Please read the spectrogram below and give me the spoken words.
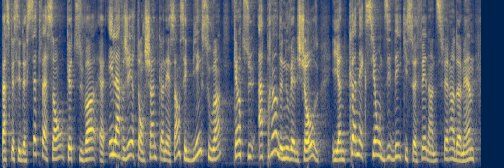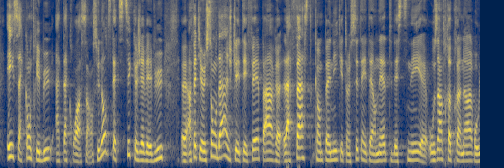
Parce que c'est de cette façon que tu vas euh, élargir ton champ de connaissances. Et bien souvent, quand tu apprends de nouvelles choses, il y a une connexion d'idées qui se fait dans différents domaines et ça contribue à ta croissance. Une autre statistique que j'avais vue, euh, en fait, il y a un sondage qui a été fait par euh, la Fast Company, qui est un site Internet destiné aux entreprises entrepreneurs, aux.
